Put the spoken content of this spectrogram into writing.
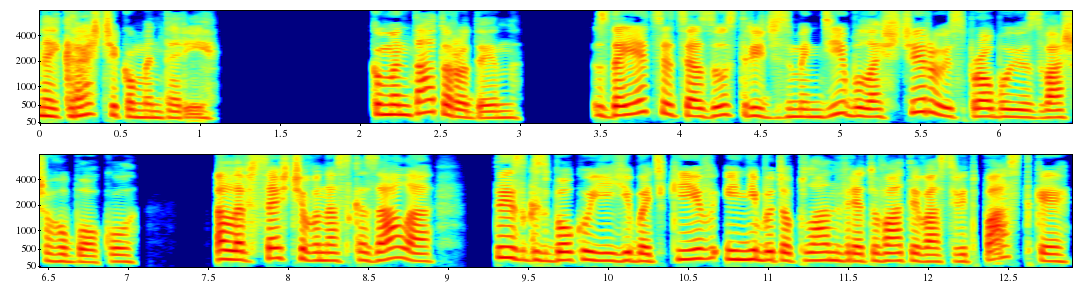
Найкращі коментарі. Коментатор один. Здається, ця зустріч з Менді була щирою спробою з вашого боку. Але все, що вона сказала, тиск з боку її батьків і нібито план врятувати вас від пастки,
